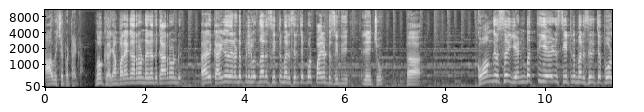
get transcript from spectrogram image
ആവശ്യപ്പെട്ടേക്കാം. നോക്കുക ഞാൻ പറയാൻ കാരണമുണ്ട് അതിനകത്ത് കാരണമുണ്ട്. അതായത് കഴിഞ്ഞ തെരഞ്ഞെടുപ്പിൽ ഇരുപത്തിനാല് സീറ്റ് മത്സരിച്ചപ്പോൾ പതിനെട്ട് സീറ്റ് ജയിച്ചു. കോൺഗ്രസ് എൺപത്തിയേഴ് സീറ്റിൽ മത്സരിച്ചപ്പോൾ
